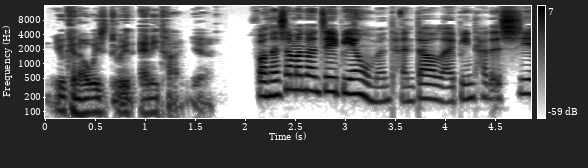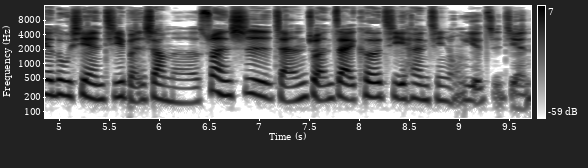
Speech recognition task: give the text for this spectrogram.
you can always do it anytime. Yeah. 访谈上半段这边，我们谈到来宾他的事业路线基本上呢，算是辗转在科技和金融业之间。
